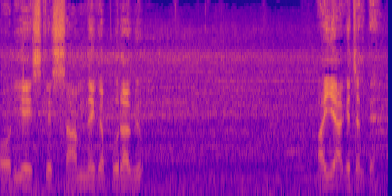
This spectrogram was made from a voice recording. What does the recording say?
और ये इसके सामने का पूरा व्यू। आइए, आगे चलते हैं।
